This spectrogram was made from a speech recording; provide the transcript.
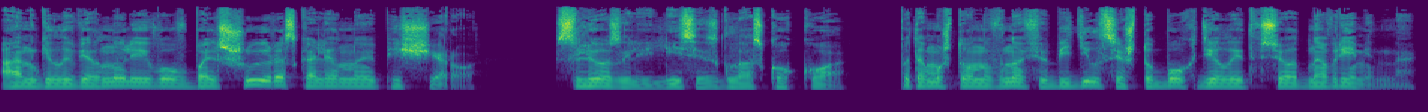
Ангелы вернули его в большую раскаленную пещеру. Слезы лились из глаз Коко, потому что он вновь убедился, что Бог делает все одновременно.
